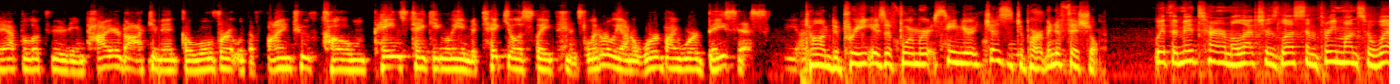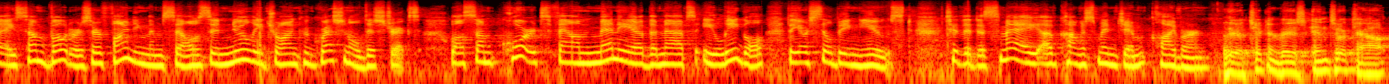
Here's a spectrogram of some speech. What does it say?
They have to look through the entire document, go over it with a fine tooth comb, painstakingly, meticulously. And it's literally on a word by word basis. Tom Dupree is a former senior Justice Department official. With the midterm elections less than three months away, some voters are finding themselves in newly drawn congressional districts. While some courts found many of the maps illegal, they are still being used, to the dismay of Congressman Jim Clyburn. They are taking race into account,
